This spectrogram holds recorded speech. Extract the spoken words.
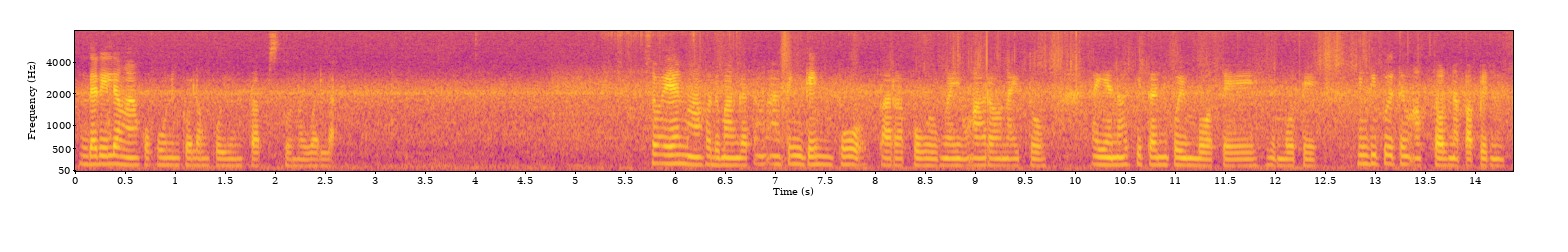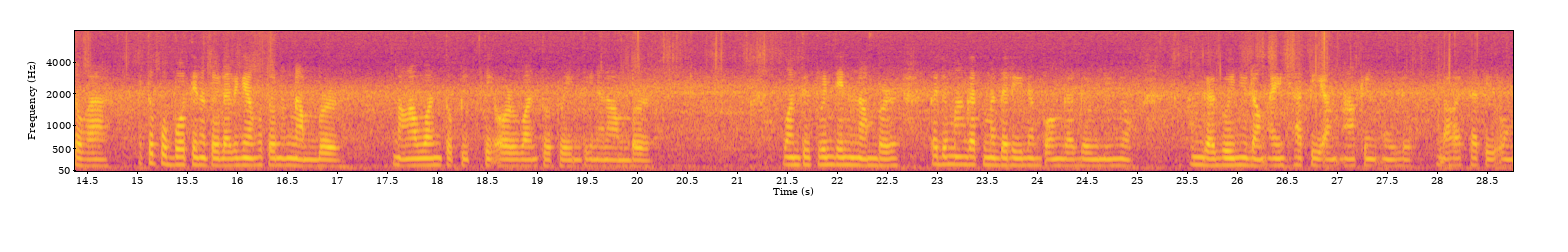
Dali lang ah, kukunin ko lang po yung props ko na wala. So, ayan mga kadumangat, ang ating game po para po ngayong araw na ito. Ayan, nakikita niyo po yung bote, yung bote. Hindi po ito yung actual na papel nito ha. Ito po bote na to, lalagyan ko to ng number. Mga 1 to 50 or 1 to 20 na number. 1 to 20 na number. Kadumangat, madali lang po ang gagawin ninyo. Ang gagawin nyo lang ay hati ang aking ulo. Bakit hati ang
